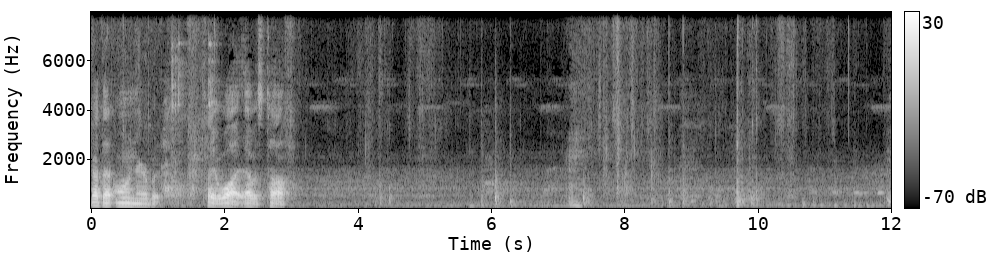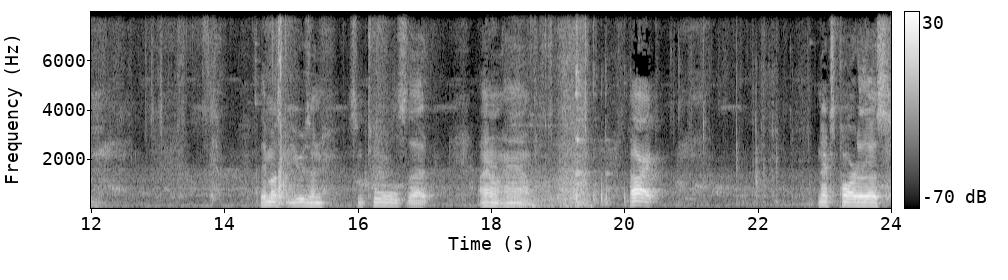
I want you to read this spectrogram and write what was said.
Got that on there, but tell you what, that was tough. They must be using some tools that I don't have. Alright. Next part of this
